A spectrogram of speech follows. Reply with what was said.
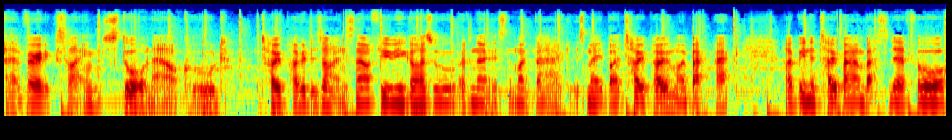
a very exciting store now called Topo Designs. Now, a few of you guys will have noticed that my bag is made by Topo, my backpack. I've been a Topo ambassador for,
